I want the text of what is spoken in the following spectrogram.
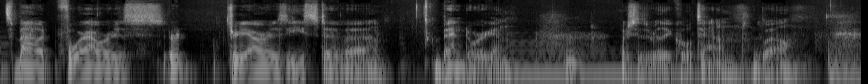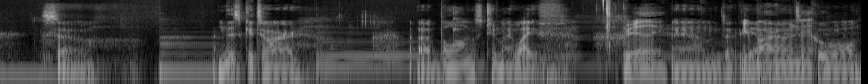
It's about four hours or three hours east of uh, Bend, Oregon, which is a really cool town as well. So, and this guitar uh, belongs to my wife Really? and uh, You're yeah, borrowing it's a it? cool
